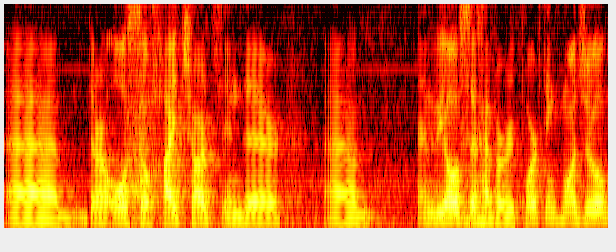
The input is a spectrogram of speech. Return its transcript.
Um, there are also Highcharts in there. Um, and we also have a reporting module,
